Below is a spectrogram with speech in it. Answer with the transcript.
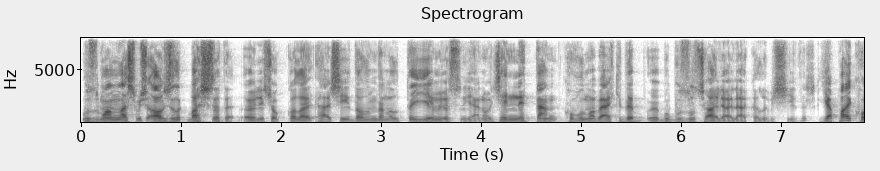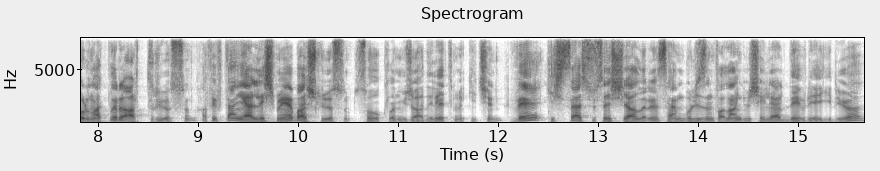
Uzmanlaşmış avcılık başladı. Öyle çok kolay her şeyi dalından alıp da yiyemiyorsun yani. O cennetten kovulma belki de e, bu buzul çağıyla alakalı bir şeydir. Yapay korunakları arttırıyorsun. Hafiften yerleşmeye başlıyorsun soğukla mücadele etmek için. Ve kişisel süs eşyaları, sembolizm falan gibi şeyler devreye giriyor.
